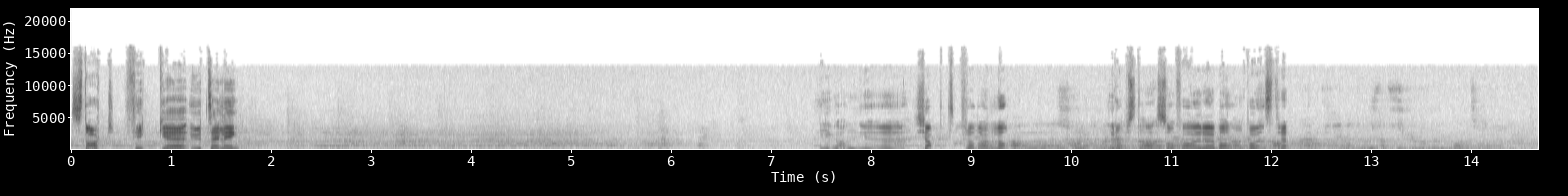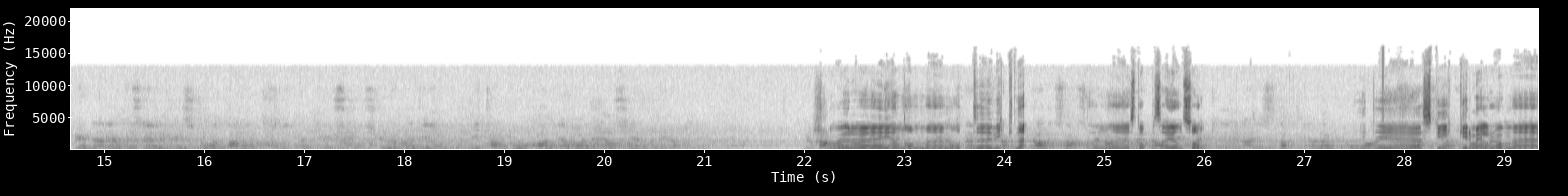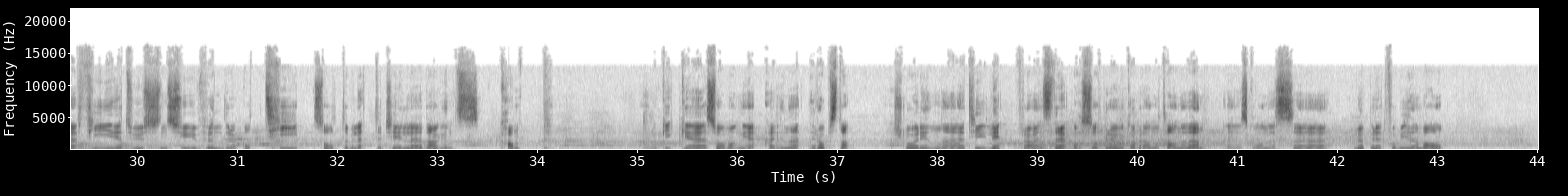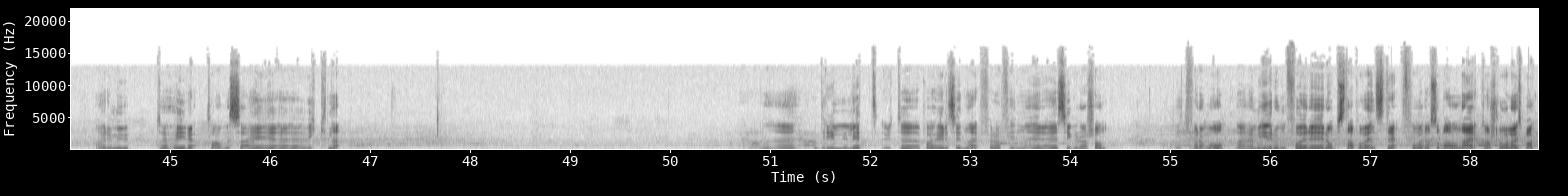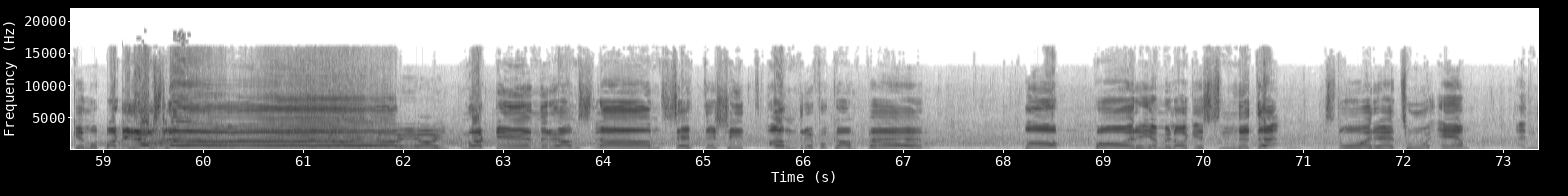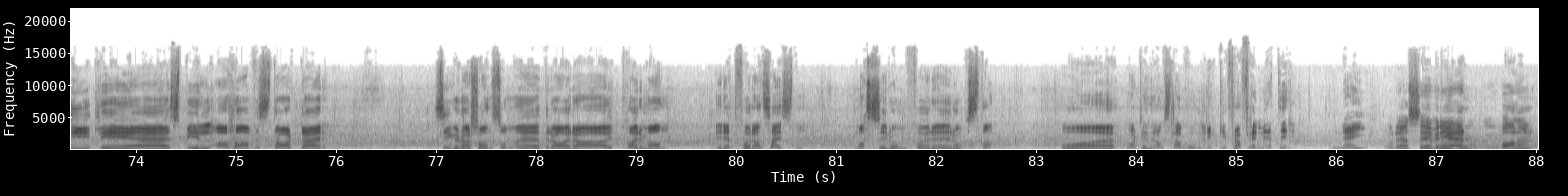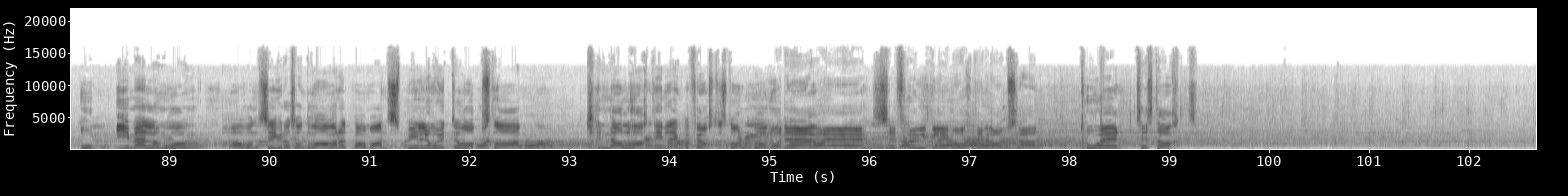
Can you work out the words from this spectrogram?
Start fikk eh, uttelling. I gang kjapt fra Dormeland. Ropstad som får ballen på venstre. Det blir det offisielle tilskuerantallet. 4710. Vi takker for at dere var med oss i ettermiddag. Slår eh, gjennom eh, mot eh, Vikne. Den stoppes av Jønsson. Idet Spiker melder om eh, 4710 solgte billetter til dagens kamp. Det er nok ikke så mange her inne. Ropstad slår inn tidlig fra venstre, og så prøver Kabran å ta ned den. Skånes løper rett forbi den ballen. Aremu til høyre tar med seg Vikne. Han driller litt ute på høyresiden der, før han finner Sigurd Sigurdarsson. Midt foran mål. Der er mye rom for eh, Ropstad på venstre. Får også ballen der. Kan slå langs bakken mot Martin Ramsland! Oi, oi! Martin Ramsland setter sitt andre for kampen! Da har hjemmelaget snudd det. Det står eh, 2-1. En nydelig eh, spill av start der. Sigurdarsson som eh, drar av et par mann rett foran 16. Masse rom for Robstad. Ropstad. Og eh, Martin Ramsland bommer ikke fra fem meter. Nei, og der ser vi det igjen. Ballen opp i mellomrom. Aron Sigurdasson drar han et par mann, spiller ut til Ropstad. Knallhardt innlegg på første stolpe, og der er selvfølgelig Martin Ramsland. 2-1 til start.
